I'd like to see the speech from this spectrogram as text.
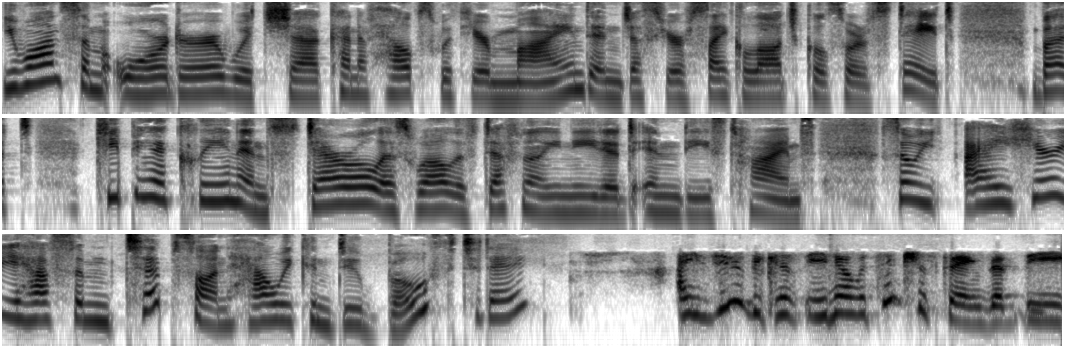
you want some order, which uh, kind of helps with your mind and just your psychological sort of state. But keeping it clean and sterile as well is definitely needed in these times. So I hear you have some tips on how we can do both today. I do because you know it's interesting that the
